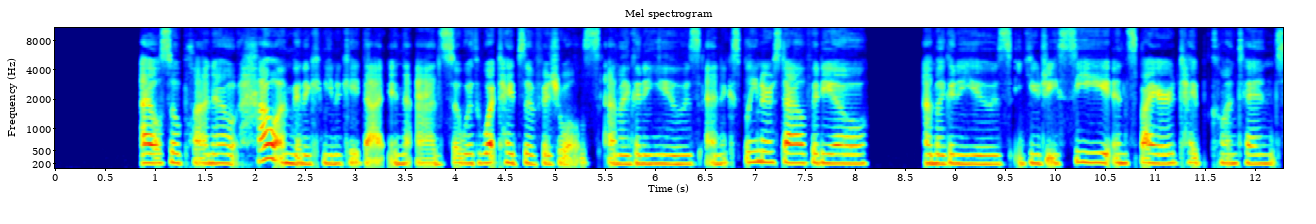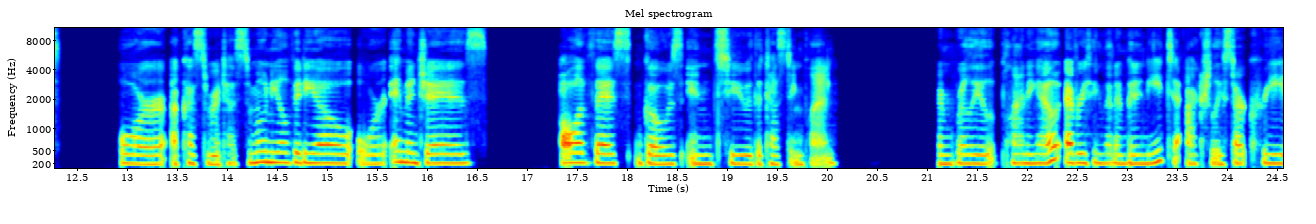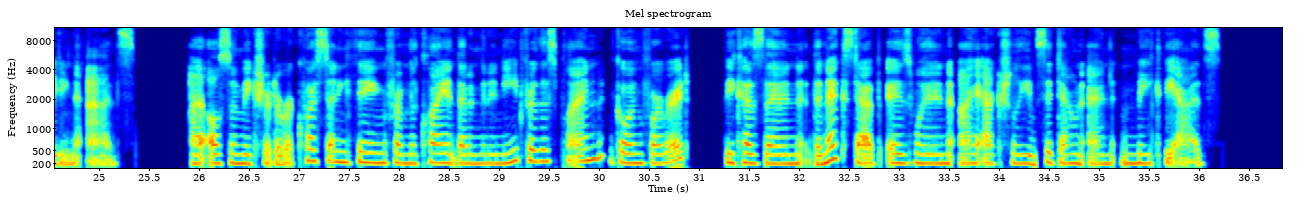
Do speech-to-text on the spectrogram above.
I also plan out how I'm going to communicate that in the ad. So, with what types of visuals? Am I going to use an explainer style video? Am I going to use UGC inspired type content or a customer testimonial video or images? All of this goes into the testing plan. I'm really planning out everything that I'm going to need to actually start creating the ads. I also make sure to request anything from the client that I'm going to need for this plan going forward, because then the next step is when I actually sit down and make the ads.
